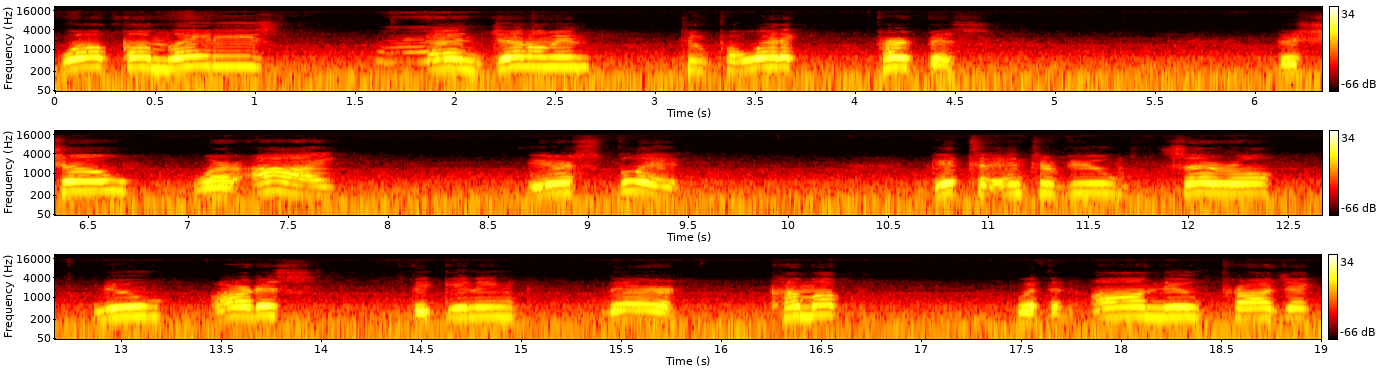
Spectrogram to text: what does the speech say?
Welcome, ladies and gentlemen, to Poetic Purpose, the show where I, Ear Split, get to interview several new artists beginning their come up with an all new project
